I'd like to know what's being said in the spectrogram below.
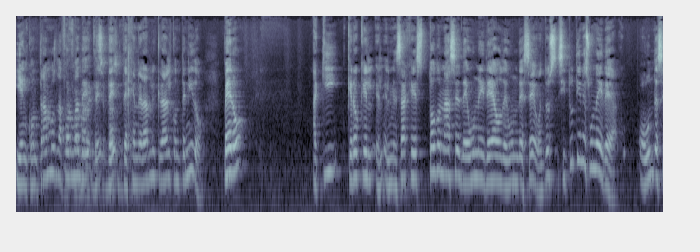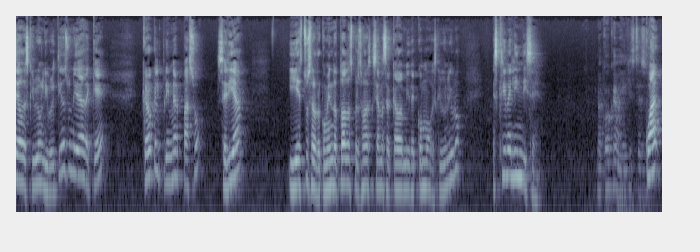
y encontramos la, forma, forma de, generarlo y crear el contenido. Pero aquí creo que el, el- el mensaje es, todo nace de una idea o de un deseo. Entonces, si tú tienes una idea o un deseo de escribir un libro y tienes una idea de qué, creo que el primer paso sería y esto se lo recomiendo a todas las personas que se han acercado a mí de cómo escribir un libro, escribe el índice. Me acuerdo que me dijiste eso. ¿Cuál,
